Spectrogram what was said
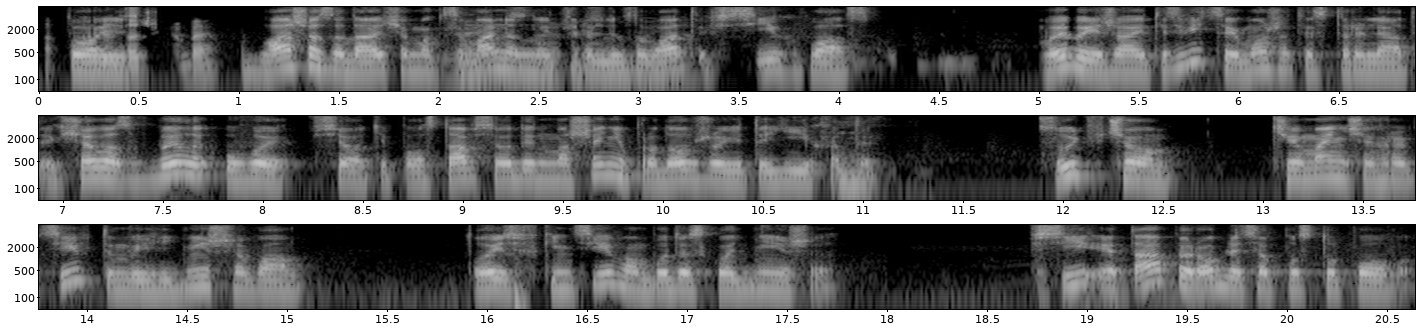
А То есть- Ваша задача максимально нейтралізувати всіх вас. Ви виїжджаєте звідси і можете стріляти. Якщо вас вбили, уви, все, типу, остався один в машині, продовжуєте їхати. Суть в чому? Чим менше гравців, тим вигідніше вам. Тобто в кінці вам буде складніше. Всі етапи робляться поступово.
